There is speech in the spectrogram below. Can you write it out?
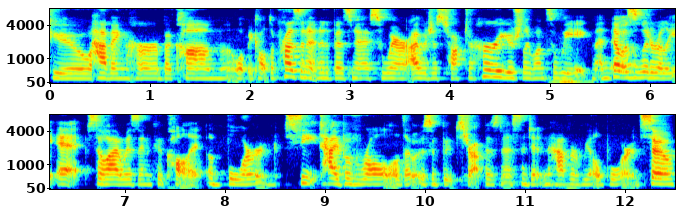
to having her become what we call the president of the business, where I would just talk to her usually once a week. And that was literally it. So I was in, could call it a board seat type of role, although it was a bootstrap business and didn't have a real board. So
